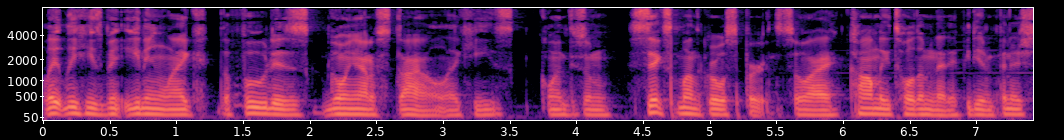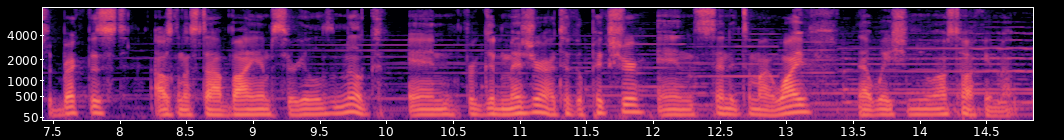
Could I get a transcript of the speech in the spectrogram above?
lately he's been eating like the food is going out of style, like he's going through some six month growth spurt. So I calmly told him that if he didn't finish the breakfast, I was gonna stop by him cereals and milk. And for good measure, I took a picture and sent it to my wife. That way she knew what I was talking about.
